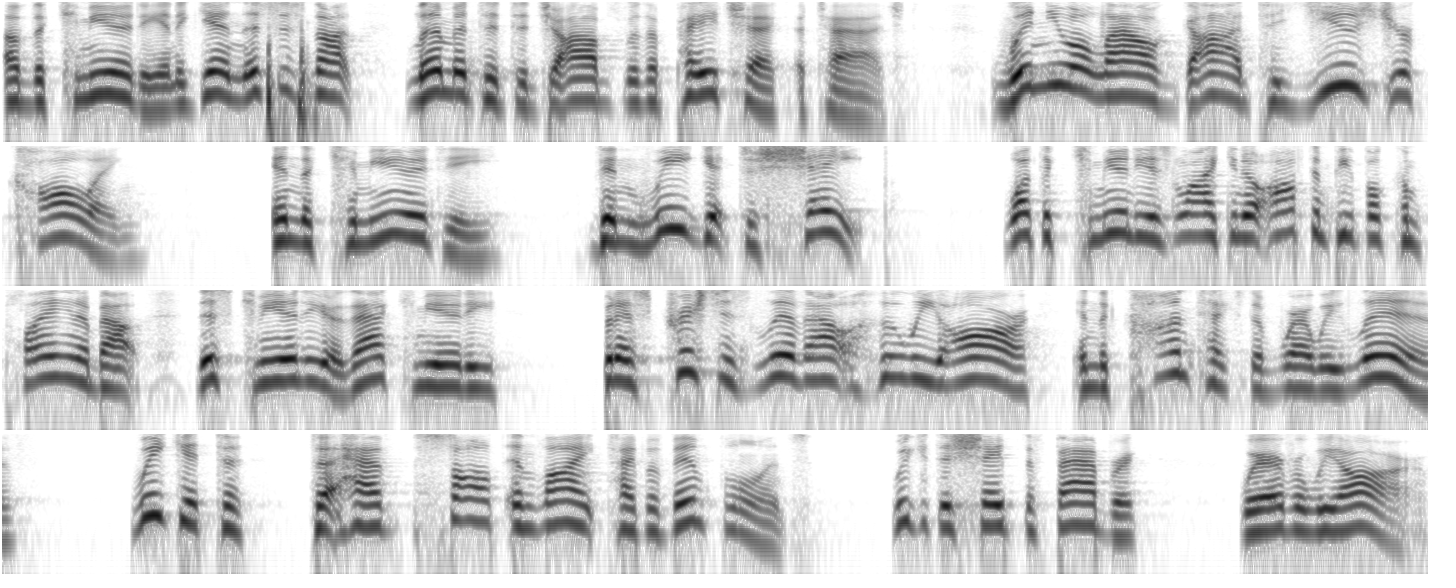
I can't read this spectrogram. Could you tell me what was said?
of the community. And again, this is not limited to jobs with a paycheck attached. When you allow God to use your calling in the community, then we get to shape what the community is like. You know, often people complain about this community or that community, but as Christians live out who we are in the context of where we live, we get to, to have salt and light type of influence. We get to shape the fabric wherever we are.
